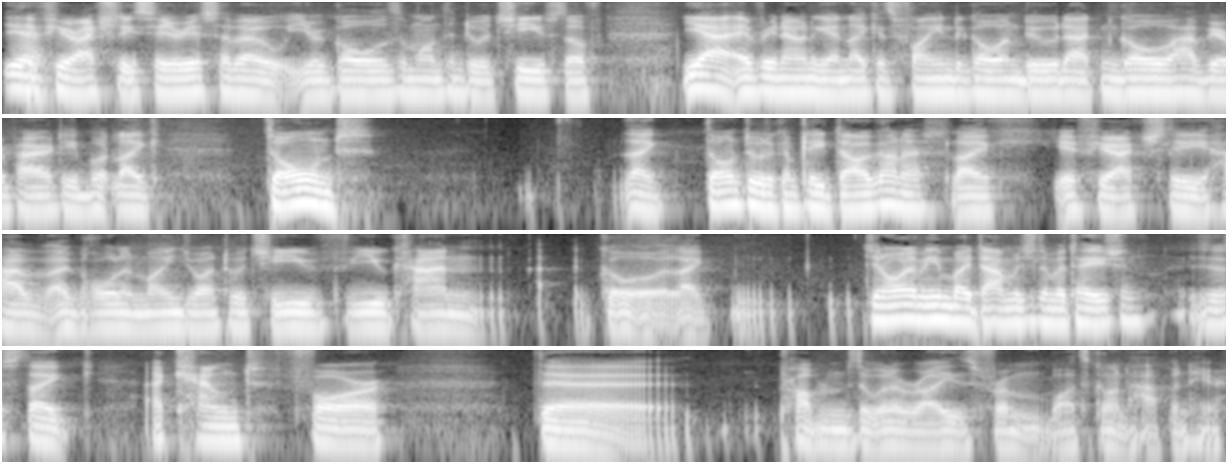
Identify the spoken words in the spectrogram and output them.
Yeah. if you're actually serious about your goals and wanting to achieve stuff, yeah, every now and again, like it's fine to go and do that and go have your party, but like, don't like don't do the complete dog on it. Like, if you actually have a goal in mind you want to achieve, you can go like, do you know what I mean by damage limitation? It's just like account for the problems that will arise from what's going to happen here.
